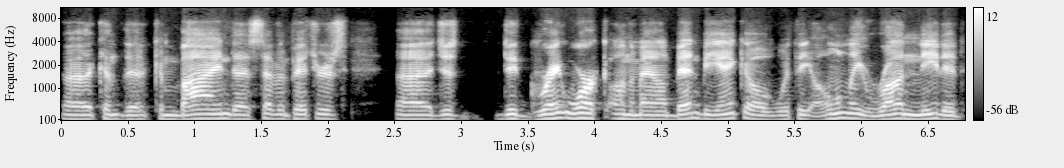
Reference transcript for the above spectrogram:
Uh, com- the combined uh, seven pitchers uh, just did great work on the mound. Ben Bianco with the only run needed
